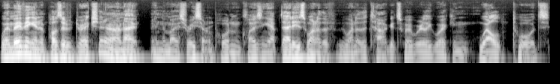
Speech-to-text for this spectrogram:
We're moving in a positive direction, and I know in the most recent report on closing gap that is one of the one of the targets we're really working well towards.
